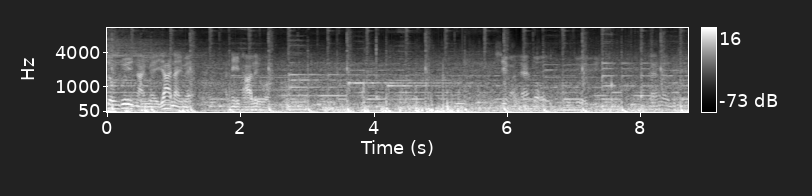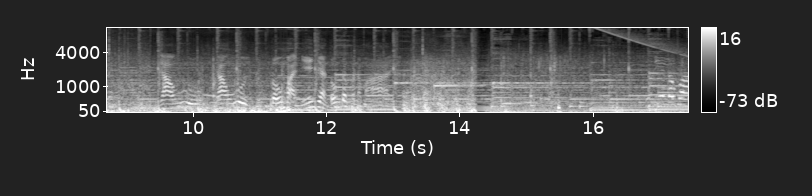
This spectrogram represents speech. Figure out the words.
ကြုံတွေ့နိုင်မယ်ရနိုင်မယ်အနေထားလေးပေါ့ ညောင်ဦးညောင်ဦး3မိုင်မြင်းကျန်38မိုင်ပြေလောက်ပါ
